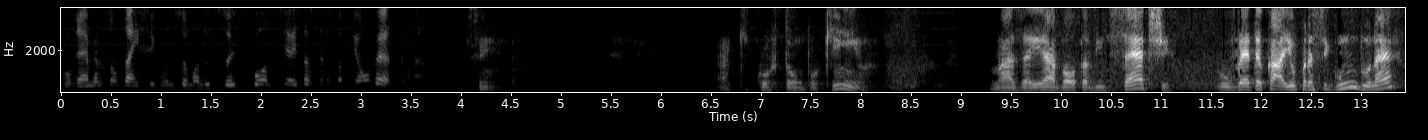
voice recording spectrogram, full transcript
O Hamilton está em segundo somando 18 pontos e aí está sendo campeão o Vettel, né? Sim. Aqui cortou um pouquinho. Mas aí a volta 27, o Vettel caiu para segundo, né?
